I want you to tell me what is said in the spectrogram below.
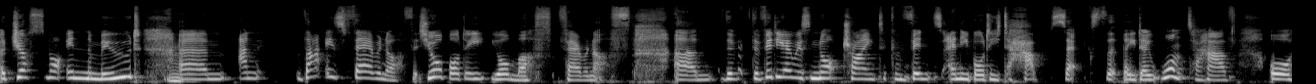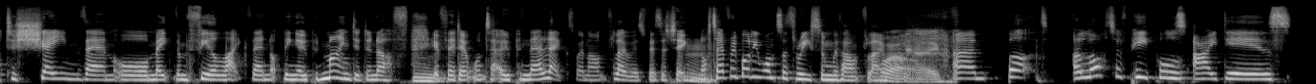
are just not in the mood. Um, and that is fair enough. It's your body, your muff, fair enough. Um, the, the video is not trying to convince anybody to have sex that they don't want to have or to shame them or make them feel like they're not being open minded enough if they don't want to open their legs when Aunt Flo is visiting. Not everybody wants a threesome with Aunt Flo. Well, Um, but a lot of people's ideas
